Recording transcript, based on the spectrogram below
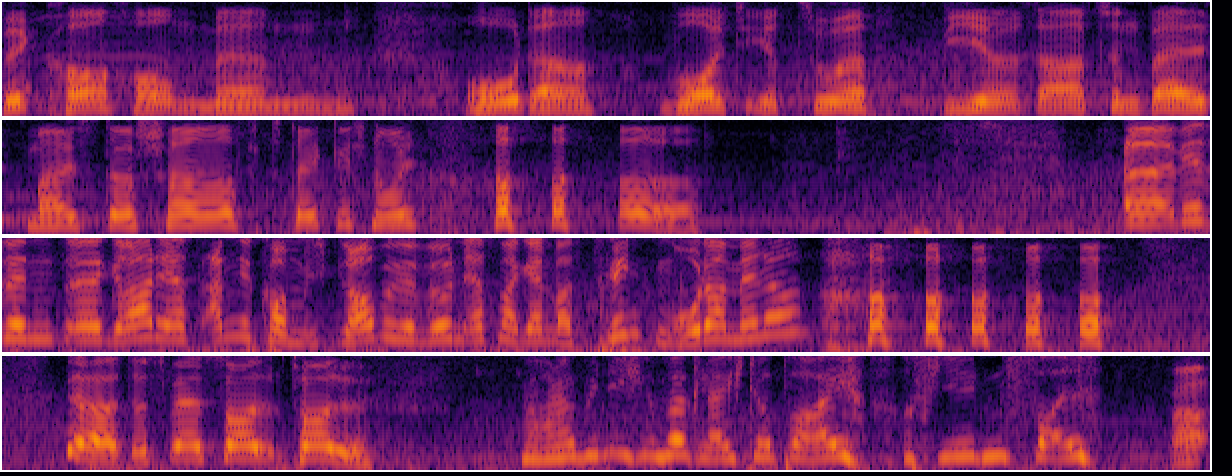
bekommen? Oder wollt ihr zur Bierraten-Weltmeisterschaft täglich neu? Äh, wir sind äh, gerade erst angekommen. Ich glaube, wir würden erstmal gern was trinken, oder Männer? ja, das wäre so toll. Ja, da bin ich immer gleich dabei. Auf jeden Fall. Ja.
